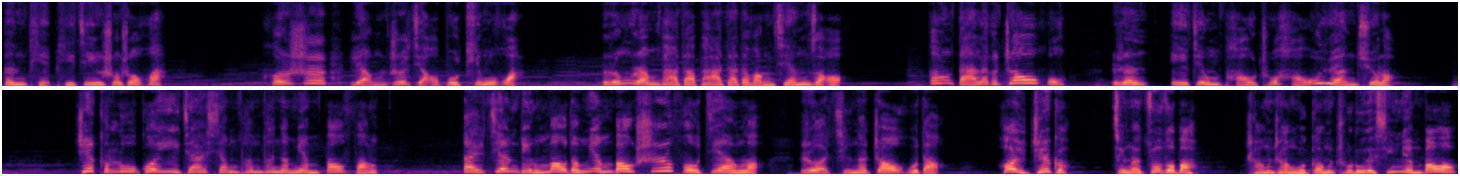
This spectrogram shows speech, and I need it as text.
跟铁皮鸡说说话，可是两只脚不听话。仍然啪嗒啪嗒的往前走，刚打了个招呼，人已经跑出好远去了。杰克路过一家香喷喷的面包房，戴尖顶帽的面包师傅见了，热情地招呼道：“嗨，杰克，进来坐坐吧，尝尝我刚出炉的新面包哦。”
